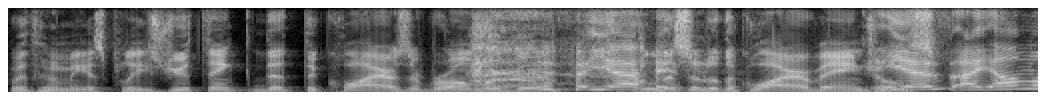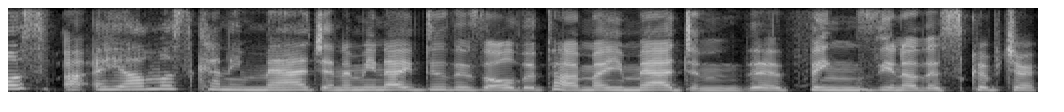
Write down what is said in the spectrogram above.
with whom he is pleased. You think that the choirs of Rome were good? Yeah. Listen to the choir of angels. Yes, I almost, I almost can imagine. I mean, I do this all the time. I imagine the things, you know, the scripture,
